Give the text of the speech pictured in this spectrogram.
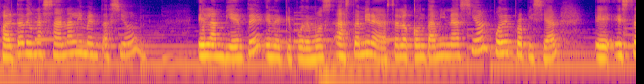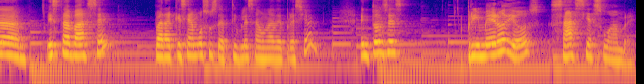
falta de una sana alimentación el ambiente en el que podemos, hasta, mira, hasta la contaminación puede propiciar eh, esta, esta base para que seamos susceptibles a una depresión. Entonces, primero Dios sacia su hambre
